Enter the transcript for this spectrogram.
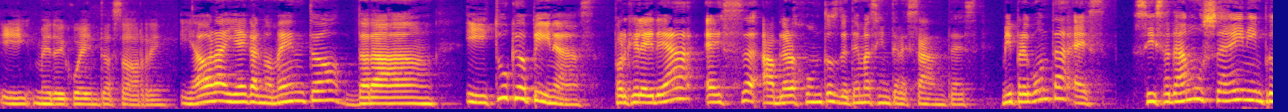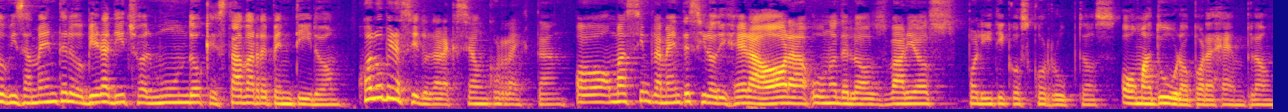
y me doy cuenta, sorry. Y ahora llega el momento, darán. ¿Y tú qué opinas? porque la idea es hablar juntos de temas interesantes. Mi pregunta es, si Saddam Hussein improvisamente le hubiera dicho al mundo que estaba arrepentido, ¿cuál hubiera sido la reacción correcta? O más simplemente si lo dijera ahora uno de los varios políticos corruptos, o Maduro, por ejemplo.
